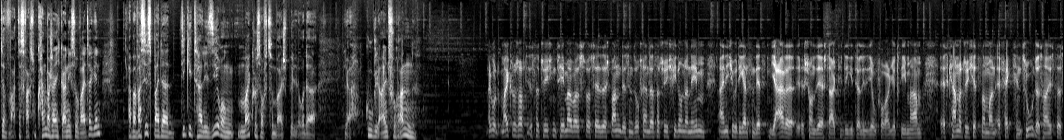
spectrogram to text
das Wachstum kann wahrscheinlich gar nicht so weitergehen. Aber was ist bei der Digitalisierung, Microsoft zum Beispiel oder ja, Google allen voran? Na gut, Microsoft ist natürlich ein Thema, was, was sehr, sehr spannend ist. Insofern, dass natürlich viele Unternehmen eigentlich über die ganzen letzten Jahre schon sehr stark die Digitalisierung vorangetrieben haben. Es kam natürlich jetzt nochmal ein Effekt hinzu. Das heißt, dass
